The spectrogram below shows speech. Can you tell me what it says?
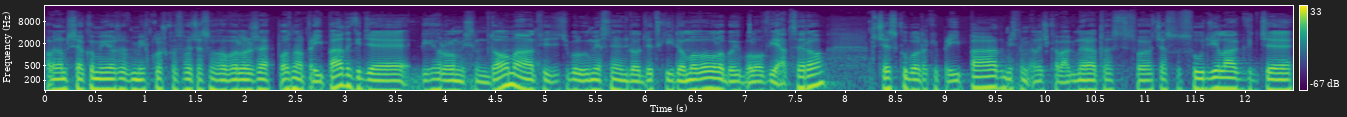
Pamätám si, ako mi Jožef Miškloško svojho času hovoril, že poznal prípad, kde vyhorol, myslím, dom a tie deti boli umiestnené do detských domovov, lebo ich bolo viacero V Česku bol taký prípad, myslím Eliška Wagnera to svojho času súdila, kde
